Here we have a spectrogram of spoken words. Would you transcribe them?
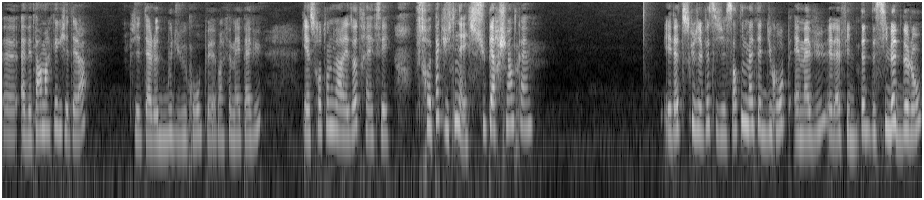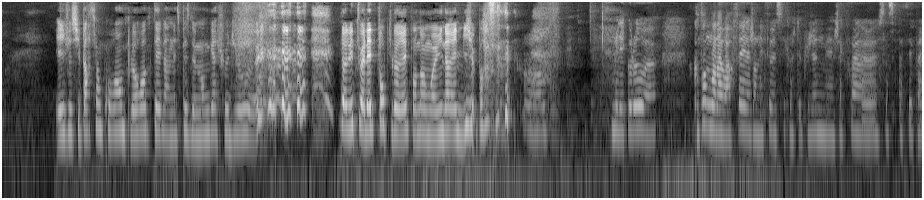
euh, avait pas remarqué que j'étais là. J'étais à l'autre bout du groupe et bref, elle m'avait pas vu. Et elle se retourne vers les autres et elle fait Vous trouvez pas que Justine, elle est super chiante quand même? Et là, tout ce que j'ai fait, c'est que j'ai sorti de ma tête du groupe, elle m'a vu, elle a fait une tête de 6 mètres de long. Et je suis partie en courant, en pleurant tel un espèce de manga shoujo euh, dans les toilettes pour pleurer pendant au moins une heure et demie, je pense. Oh. Mais les colos, euh, contente d'en avoir fait. J'en ai fait aussi quand j'étais plus jeune, mais à chaque fois, euh, ça se passait pas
